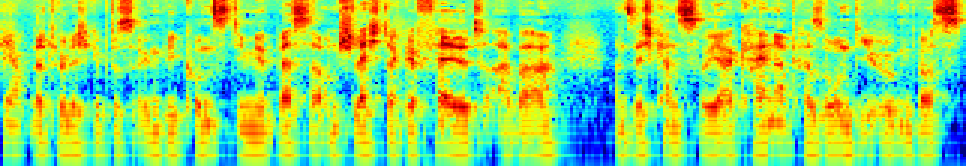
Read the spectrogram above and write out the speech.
ja. natürlich gibt es irgendwie Kunst, die mir besser und schlechter gefällt, aber an sich kannst du ja keiner Person, die irgendwas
